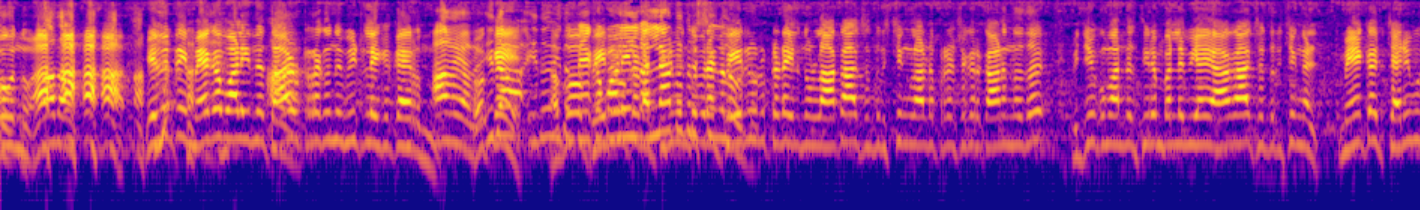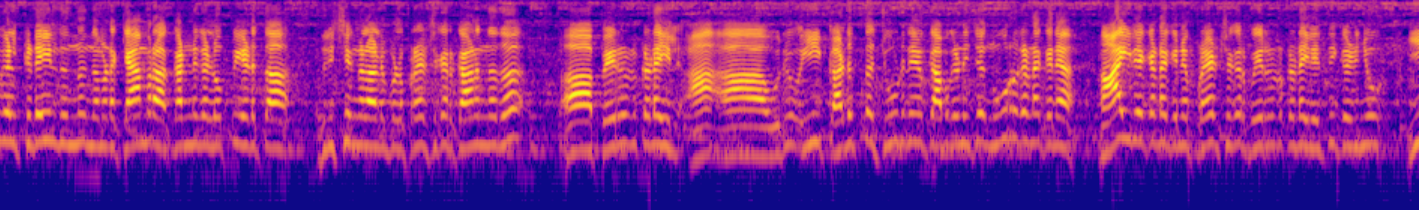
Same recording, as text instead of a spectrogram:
പോകുന്നു. എന്നിട്ട് മേഘപാളിയിൽ നിന്ന് താഴോട്ടിറങ്ങുന്നു വീട്ടിലേക്ക് കയറുന്നു. പേരൂർക്കടയിൽ നിന്നുള്ള ആകാശ ദൃശ്യങ്ങളാണ് പ്രേക്ഷകർ കാണുന്നത്. വിജയകുമാറിന്റെ സ്ഥിരം പല്ലവിയായ ആകാശ ദൃശ്യങ്ങൾ മേഘ ചരിവുകൾക്കിടയിൽ നിന്ന് നമ്മുടെ ക്യാമറ കണ്ണുകൾ ഒപ്പിയെടുത്ത ദൃശ്യങ്ങളാണ് ഇപ്പോൾ പ്രേക്ഷകർ കാണുന്നത്. പേരൂർക്കടയിൽ ഒരു ഈ കടുത്ത ചൂടിനെയൊക്കെ അവഗണിച്ച് നൂറുകണക്കിന് ആയിരക്കണക്കിന് പ്രേക്ഷകർ പേരൂർക്കടയിൽ എത്തിക്കഴിഞ്ഞു. ഈ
